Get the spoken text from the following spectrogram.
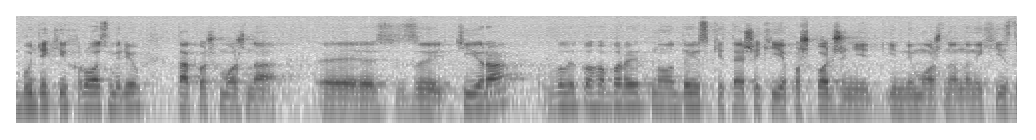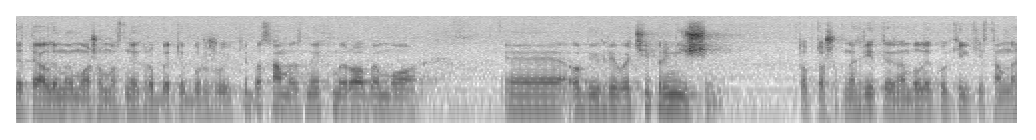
будь-яких розмірів. Також можна е, з тіра великогабаритного диски, теж які є пошкоджені і не можна на них їздити, але ми можемо з них робити буржуйки, бо саме з них ми робимо обігрівачі приміщень. Тобто, щоб нагріти на велику кількість, там на-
